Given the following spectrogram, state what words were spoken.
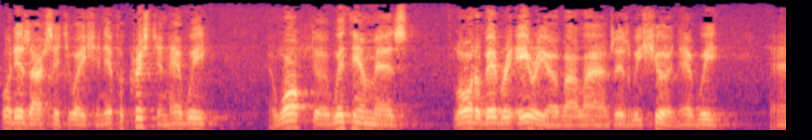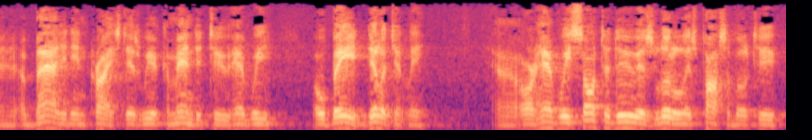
what is our situation? If a Christian, have we walked uh, with Him as Lord of every area of our lives as we should? Have we uh, abided in Christ as we are commanded to? Have we obeyed diligently? Uh, or have we sought to do as little as possible to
